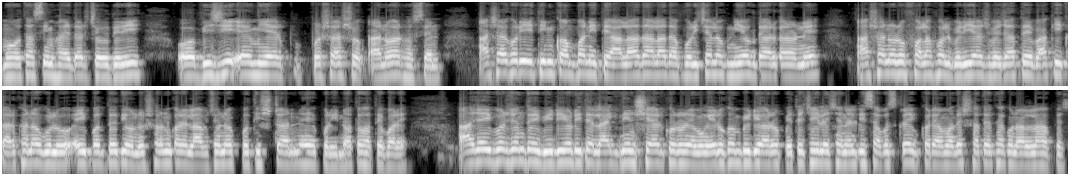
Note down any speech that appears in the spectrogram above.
মোহতাসিম হায়দার চৌধুরী ও বিজিএমইয়ের প্রশাসক আনোয়ার হোসেন আশা করি এই তিন কোম্পানিতে আলাদা আলাদা পরিচালক নিয়োগ দেওয়ার কারণে আশানুরূপ ফলাফল বেরিয়ে আসবে যাতে বাকি কারখানাগুলো এই পদ্ধতি অনুসরণ করে লাভজনক প্রতিষ্ঠানে পরিণত হতে পারে। আজ এই পর্যন্ত এই ভিডিওটিতে লাইক দিন শেয়ার করুন এবং এরকম ভিডিও আরও পেতে চাইলে চ্যানেলটি সাবস্ক্রাইব করে আমাদের সাথে থাকুন। আল্লাহ হাফেজ।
